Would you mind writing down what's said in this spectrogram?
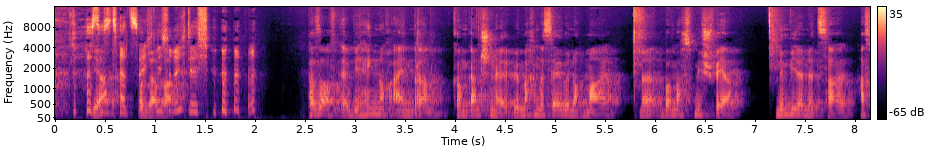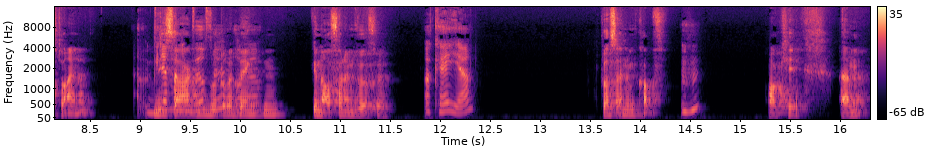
das ja? ist tatsächlich Wunderbar. richtig. Pass auf, äh, wir hängen noch einen dran. Komm, ganz schnell. Wir machen dasselbe nochmal. Ne? Aber mach's mir schwer. Nimm wieder eine Zahl. Hast du eine? Wieder Nicht sagen, Würfel, nur dran denken. Genau, von dem Würfel. Okay, ja. Du hast einen im Kopf? Mhm. Okay. Ähm,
